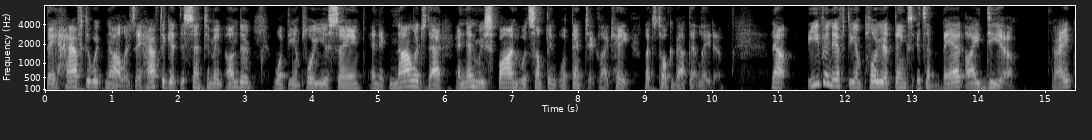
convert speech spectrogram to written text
they have to acknowledge, they have to get the sentiment under what the employee is saying and acknowledge that and then respond with something authentic, like, hey, let's talk about that later. Now, even if the employer thinks it's a bad idea, right,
